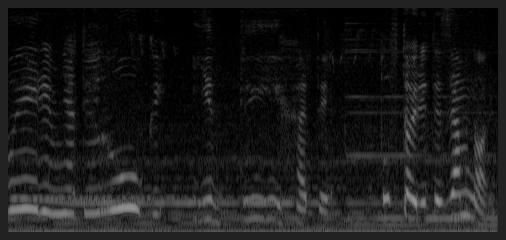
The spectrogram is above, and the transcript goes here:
вирівняти руки і дихати. Повторюйте за мною.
